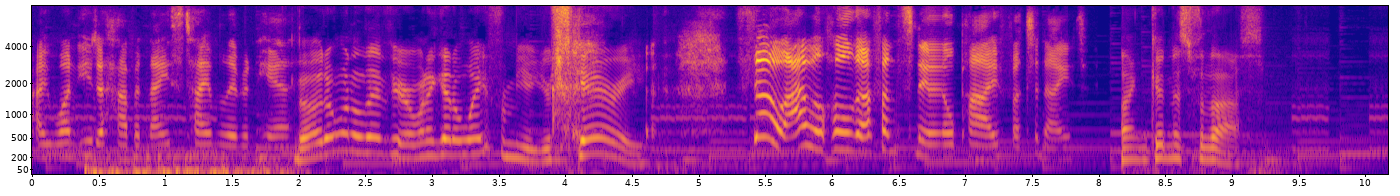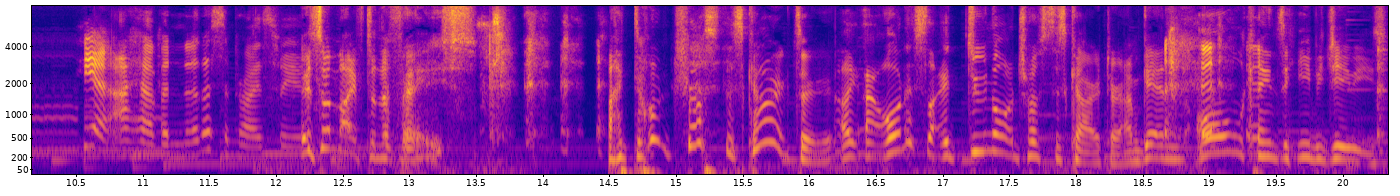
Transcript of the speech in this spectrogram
I want you to have a nice time living here. No, I don't want to live here. I want to get away from you. You're scary. So I will hold off on snail pie for tonight. Thank goodness for that. Here, I have another surprise for you. It's a knife to the face. I don't trust this character. I, I honestly, I do not trust this character. I'm getting all kinds of heebie-jeebies.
